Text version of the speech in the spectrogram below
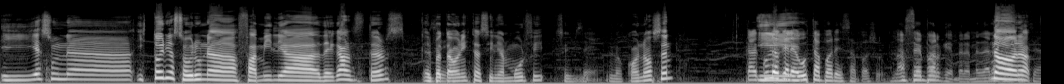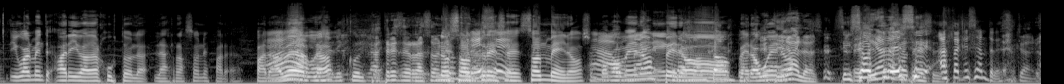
Y es una historia sobre una familia de gángsters. El Sí. protagonista es Cillian Murphy, si Sí. lo conocen. Calculo Y- que le gusta por eso, Pollo. No sé por qué, pero me da la No, no, igualmente ahora iba a dar justo la- las razones para, para Ah, verla. bueno, disculpe. Las 13 razones. no son ¿Trece? 13, son menos, un Ah, poco menos, pero, un montón, pero bueno. Estiralas. Si son Estiralas o 13, hasta que sean 13. Claro.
